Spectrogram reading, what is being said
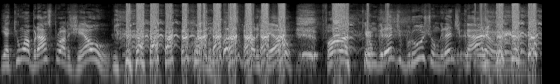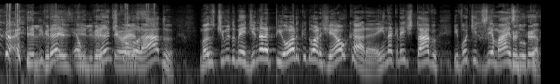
E aqui um abraço pro Argel. um abraço pro Argel. Pô, Que é um grande bruxo, um grande cara. Um, ele gran- fez- é um grande meteu essa. Mas o time do Medina era pior do que o do Argel, cara. É inacreditável. E vou te dizer mais, Luca,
